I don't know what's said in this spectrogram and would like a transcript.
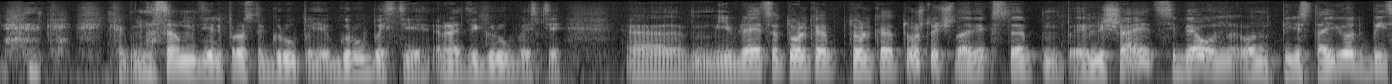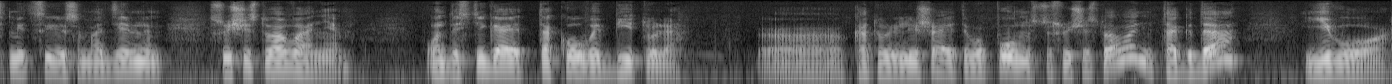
как бы на самом деле просто группы, грубости ради грубости, э, является только, только то, что человек лишает себя, он, он перестает быть мециусом, отдельным существованием. Он достигает такого битуля, э, который лишает его полностью существования, тогда его,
